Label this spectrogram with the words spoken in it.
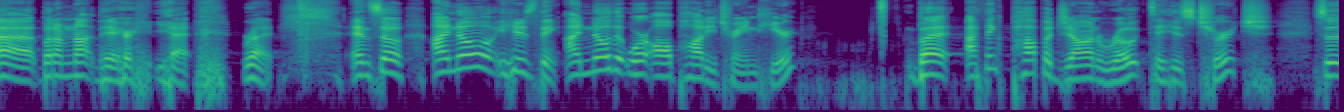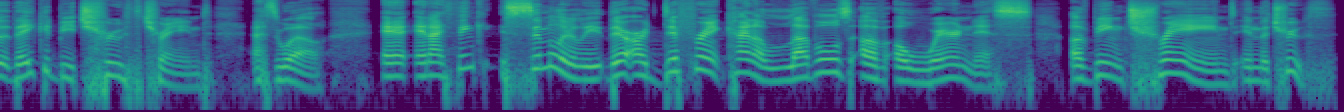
uh, but I'm not there yet. right. And so I know, here's the thing I know that we're all potty trained here, but I think Papa John wrote to his church so that they could be truth trained as well. And, and I think similarly, there are different kind of levels of awareness of being trained in the truth.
